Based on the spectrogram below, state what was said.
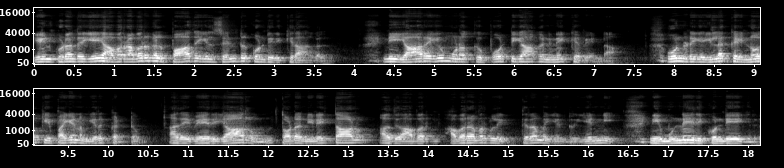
என் குழந்தையே அவரவர்கள் பாதையில் சென்று கொண்டிருக்கிறார்கள். நீ யாரையும் உனக்கு போட்டியாக நினைக்க வேண்டாம். உன்னுடைய இலக்கை நோக்கி பயணம் இருக்கட்டும். அதை வேறு யாரும் தொட நினைத்தாலும் அது அவர் அவரவர்களின் திறமை என்று எண்ணி நீ முன்னேறி கொண்டே இரு.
